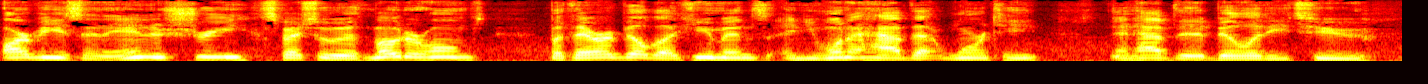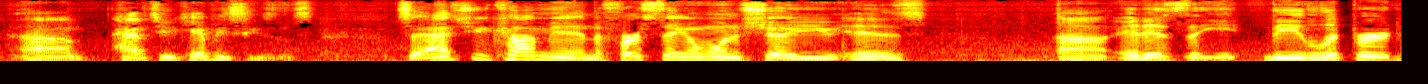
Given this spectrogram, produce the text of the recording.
RVs in the industry, especially with motorhomes, but they are built by humans, and you want to have that warranty and have the ability to um, have two camping seasons. So as you come in, the first thing I want to show you is uh, it is the, the Lippert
